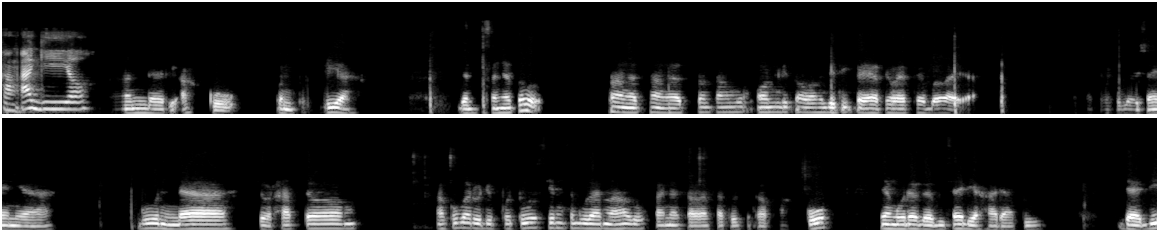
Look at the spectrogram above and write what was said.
Kang Agil. Dari aku untuk dia. Dan pesannya tuh sangat-sangat tentang move on gitu loh. Jadi kayak relatable lah ya. Oke, aku bacain ya. Bunda, curhat dong. Aku baru diputusin sebulan lalu karena salah satu sikap aku yang udah gak bisa dia hadapi. Jadi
